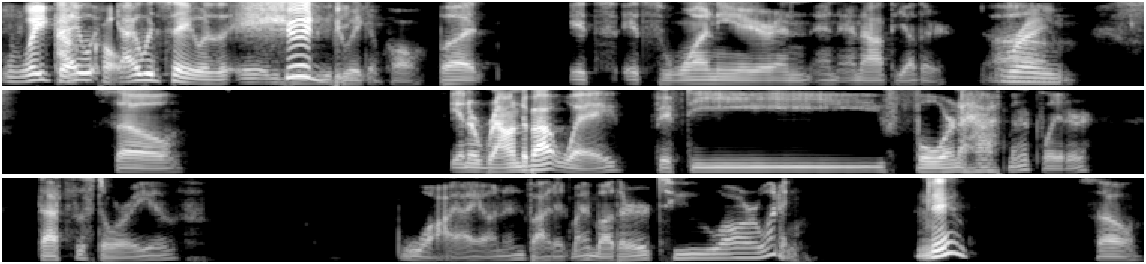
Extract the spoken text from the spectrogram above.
wake up I, w- call. I would say it was a, it be Should a huge be. wake up call, but it's it's one ear and and, and out the other. Right. Um, so in a roundabout way, 54 and a half minutes later, that's the story of why I uninvited my mother to our wedding. Yeah. So,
